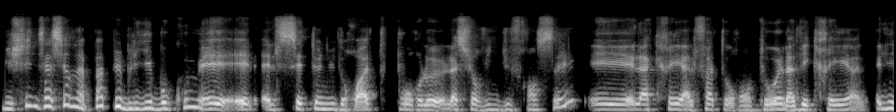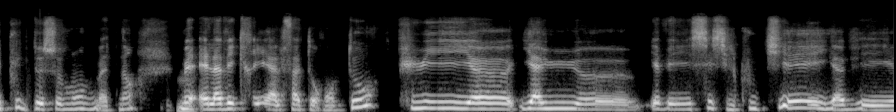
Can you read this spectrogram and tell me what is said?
Micheline Saint-Cyr n'a pas publié beaucoup, mais elle, s'est tenue droite pour la survie du français et elle a créé Alpha Toronto. Elle avait créé, elle n'est plus de ce monde maintenant, mais elle avait créé Alpha Toronto. Puis euh, il y a eu, euh, il y avait Cécile Cloutier, il y avait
